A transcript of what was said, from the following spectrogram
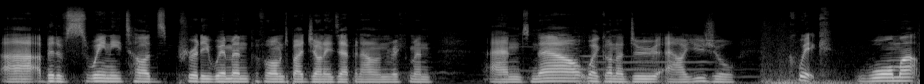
uh, a bit of Sweeney Todd's Pretty Women, performed by Johnny Depp and Alan Rickman. And now we're going to do our usual quick warm up.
